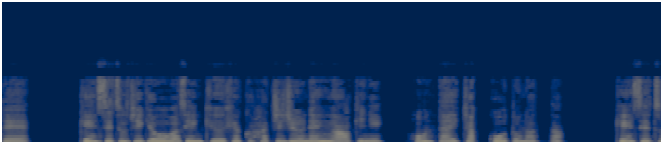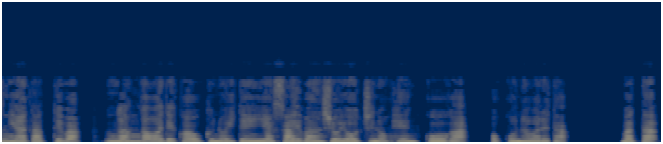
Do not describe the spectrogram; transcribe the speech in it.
定。建設事業は1980年秋に本体着工となった。建設にあたっては、右岸側で家屋の移転や裁判所用地の変更が行われた。また、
